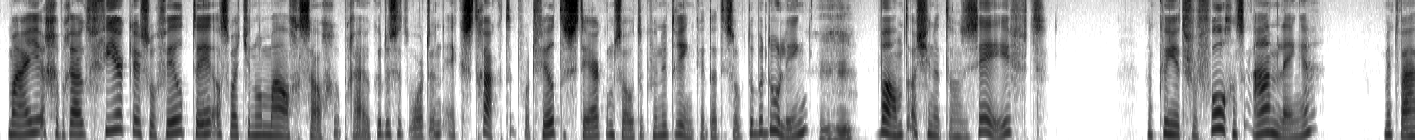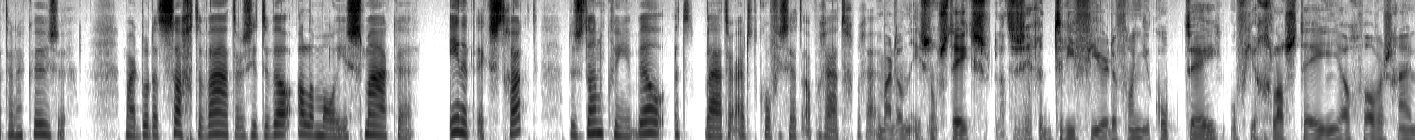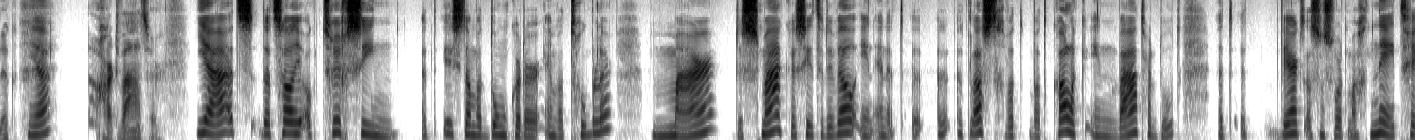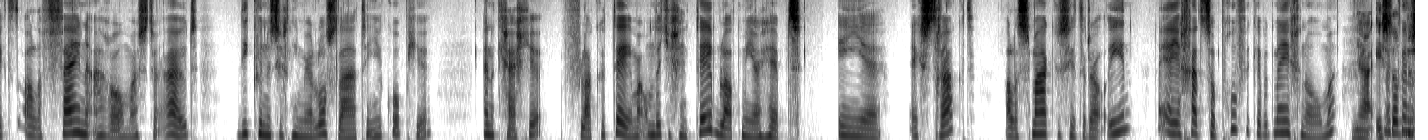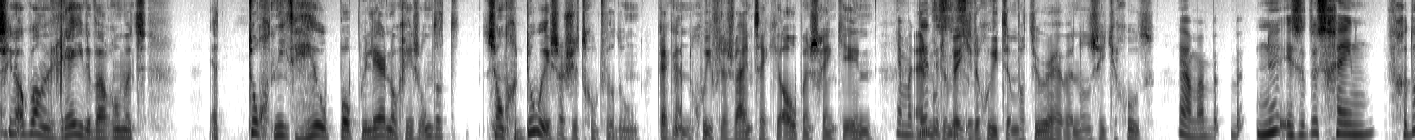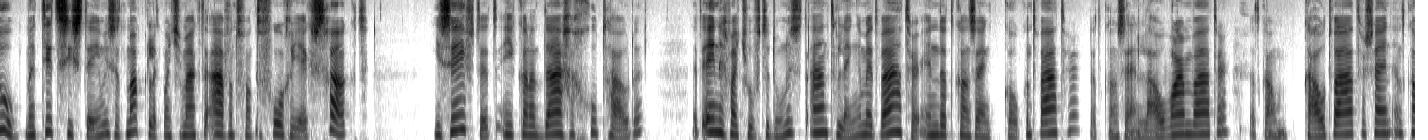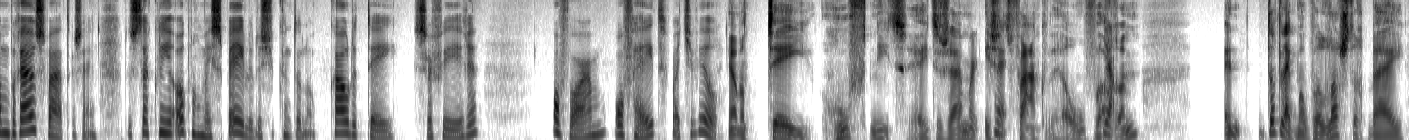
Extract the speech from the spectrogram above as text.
Maar je gebruikt vier keer zoveel thee als wat je normaal zou gebruiken. Dus het wordt een extract. Het wordt veel te sterk om zo te kunnen drinken. Dat is ook de bedoeling. Mhm. Want als je het dan zeeft, dan kun je het vervolgens aanlengen met water naar keuze. Maar door dat zachte water zitten wel alle mooie smaken in het extract. Dus dan kun je wel het water uit het koffiezetapparaat gebruiken. Maar dan is nog steeds, laten we zeggen, drie vierde van je kop thee, of je glas thee in jouw geval waarschijnlijk, Ja, hard water. ja het, dat zal je ook terugzien. Het is dan wat donkerder en wat troebeler. Maar de smaken zitten er wel in. En het, eh, eh, het lastige wat, wat kalk in water doet, het, het werkt als een soort magneet, trekt het alle fijne aroma's eruit. Die kunnen zich niet meer loslaten in je kopje. En dan krijg je vlakke thee. Maar omdat je geen theeblad meer hebt in je extract, alle smaken zitten er al in. Nou ja, je gaat het zo proeven. Ik heb het meegenomen. Ja, is dat kunnen- misschien ook wel een reden waarom het toch niet heel populair nog is? Omdat het zo'n gedoe is als je het goed wil doen. Kijk, een goede fles wijn trek je open en schenk je in. Ja, maar en het moet is een dus- beetje de goede temperatuur hebben en dan zit je goed. Ja, maar nu is het dus geen gedoe. Met dit systeem is het makkelijk, want je maakt de avond van tevoren je extract. Je zeeft het en je kan het dagen goed houden. Het enige wat je hoeft te doen is het aan te lengen met water. En dat kan zijn kokend water, dat kan zijn lauwwarm water, dat kan koud water zijn en het kan bruiswater zijn. Dus daar kun je ook nog mee spelen. Dus je kunt dan ook koude thee serveren, of warm of heet, wat je wil. Ja, want thee hoeft niet heet te zijn, maar is Nee. het vaak wel, of warm. En dat lijkt me ook wel lastig bij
